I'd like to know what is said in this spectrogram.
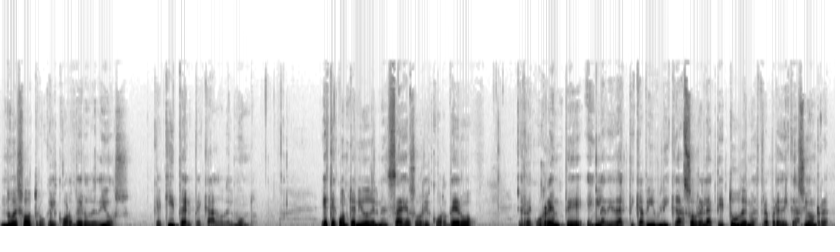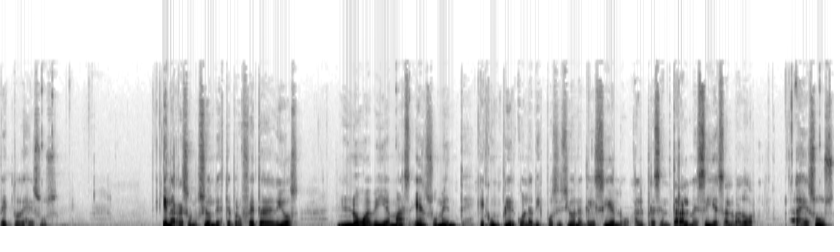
no es otro que el Cordero de Dios que quita el pecado del mundo. Este contenido del mensaje sobre el Cordero recurrente en la didáctica bíblica sobre la actitud de nuestra predicación respecto de Jesús. En la resolución de este profeta de Dios, no había más en su mente que cumplir con las disposiciones del cielo al presentar al Mesías Salvador, a Jesús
